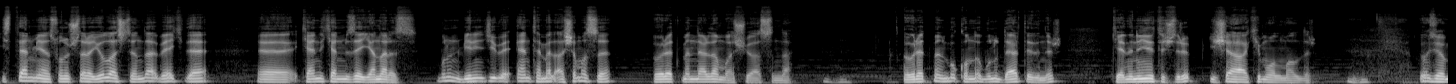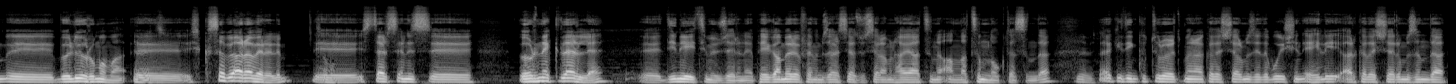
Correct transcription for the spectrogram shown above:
istenmeyen sonuçlara yol açtığında belki de e, kendi kendimize yanarız. Bunun birinci ve en temel aşaması öğretmenlerden başlıyor aslında. Hı hı. Öğretmen bu konuda bunu dert edinir. Kendini yetiştirip işe hakim olmalıdır. Hı hı. Hocam e, bölüyorum ama e, evet. e, kısa bir ara verelim. E, tamam. E, isterseniz e, örneklerle e, din eğitimi üzerine Peygamber Efendimiz Aleyhisselatü Vesselam'ın hayatını anlatım noktasında evet. belki din kültürü öğretmen arkadaşlarımız ya da bu işin ehli arkadaşlarımızın da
